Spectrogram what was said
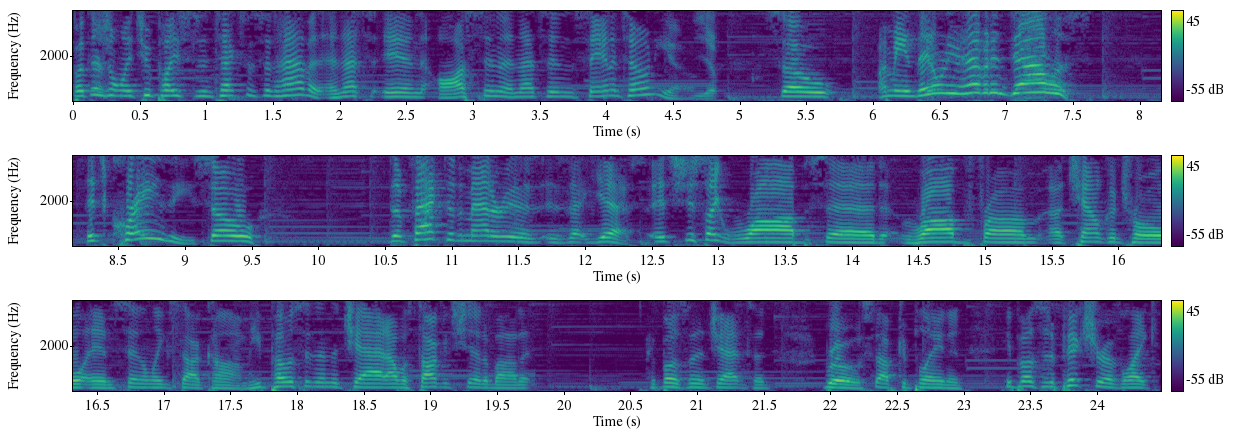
but there's only two places in Texas that have it, and that's in Austin and that's in San Antonio. Yep. So, I mean, they don't even have it in Dallas. It's crazy. So, the fact of the matter is, is that yes, it's just like Rob said. Rob from uh, Channel Control and Cinelinks.com. He posted in the chat. I was talking shit about it, He posted in the chat and said, "Bro, stop complaining." He posted a picture of like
